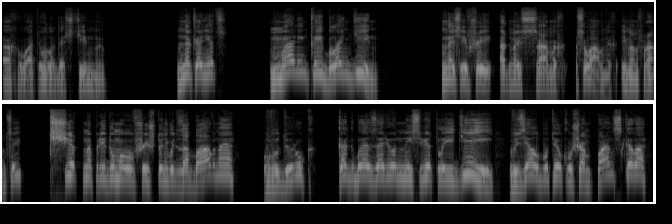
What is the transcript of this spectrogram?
охватывала гостиную. Наконец, маленький блондин, носивший одно из самых славных имен Франции, тщетно придумывавший что-нибудь забавное, вдруг, как бы озаренный светлой идеей, взял бутылку шампанского и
